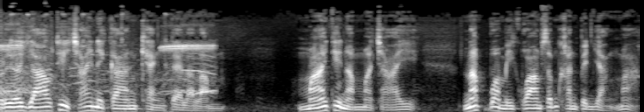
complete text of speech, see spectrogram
เรือยาวที่ใช้ในการแข่งแต่ละลำ ไม้ที่นำมาใช้ นับว่ามีความสำคัญเป็นอย่างมาก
